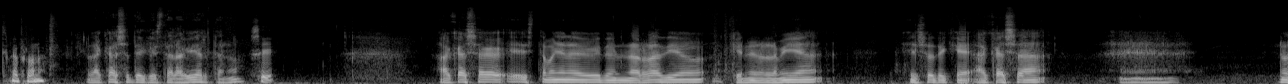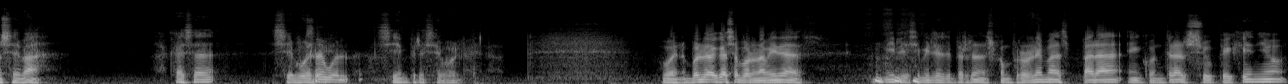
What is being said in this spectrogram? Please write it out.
¿Tiene perdona? La casa tiene que estar abierta, ¿no? Sí. A casa, esta mañana he oído en una radio, que no era la mía, eso de que a casa eh, no se va. A casa se vuelve. Se vuelve. Siempre se vuelve. Bueno, vuelve a casa por Navidad miles y miles de personas con problemas para encontrar su pequeño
